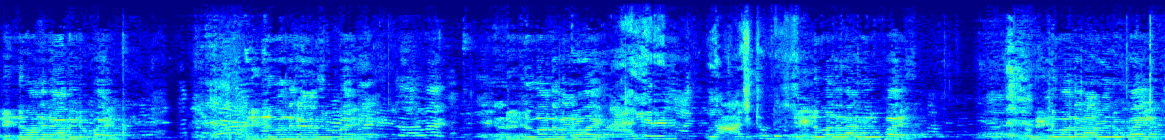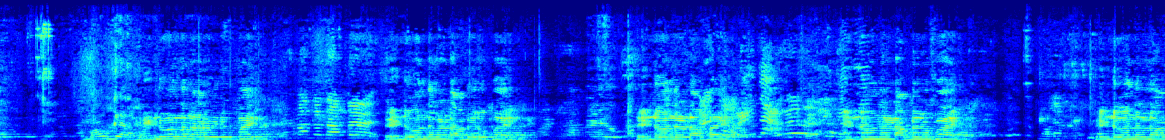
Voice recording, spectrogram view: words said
రెండు వందల యాభై రూపాయలు. రెండు వందల యాభై రూపాయలు. రెండు వందల అరవై. రెండు లాస్ట్ ఉండేది. రెండు వందల అరవై రూపాయలు. రెండు వందల అరవై రూపాయలు. రెండు వందల అరవై రూపాయలు. రెండు వందల డెబ్బై రూపాయలు. రెండు వందల డెబ్బై రెండు వందల డెబ్బై రూపాయలు. రెండు వందల డెబ్బై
